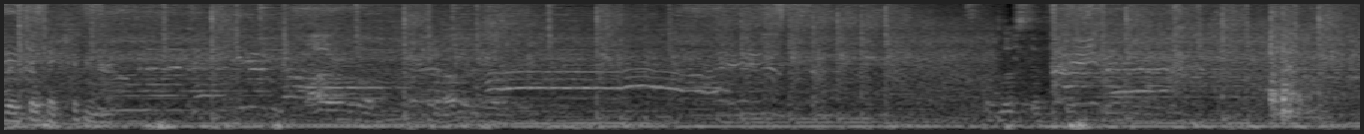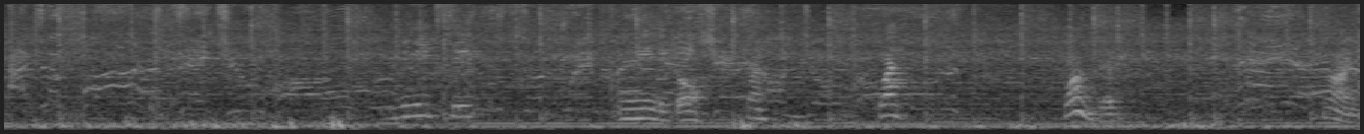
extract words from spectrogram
It's a list of fish. You need to. I need to go. Come on. Come on. Come on, Vic. Oh, I know.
